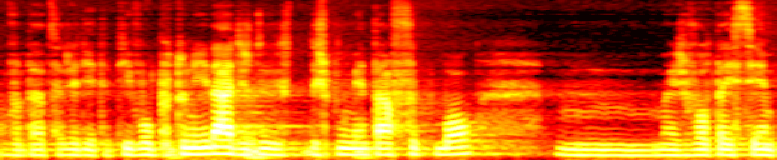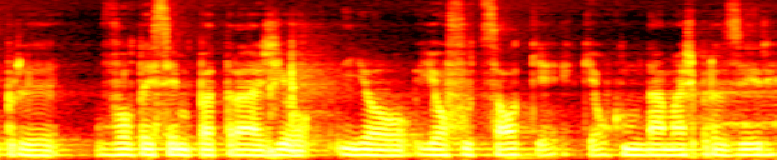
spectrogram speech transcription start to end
a verdade seja dita. Tive oportunidades de, de experimentar futebol, mas voltei sempre, voltei sempre para trás e ao, e ao, e ao futsal, que é, que é o que me dá mais prazer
